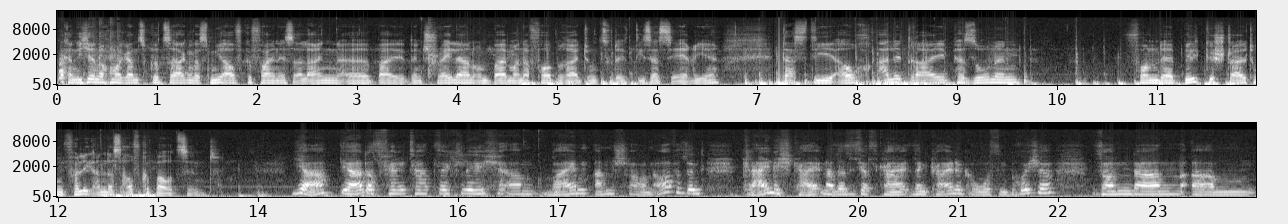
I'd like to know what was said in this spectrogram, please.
kann ich ja noch mal ganz kurz sagen, was mir aufgefallen ist, allein äh, bei den Trailern und bei meiner Vorbereitung zu dieser Serie, dass die auch alle drei Personen von der Bildgestaltung völlig anders aufgebaut sind. Ja, ja, das fällt tatsächlich ähm, beim Anschauen auf. Es sind Kleinigkeiten, also es ist jetzt kein, sind keine großen Brüche, sondern ähm,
